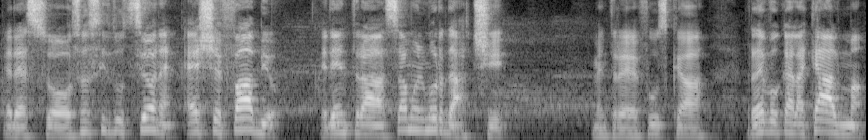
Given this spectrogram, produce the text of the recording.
E adesso sostituzione, esce Fabio ed entra Samuel Mordacci, mentre Fusca revoca la calma.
